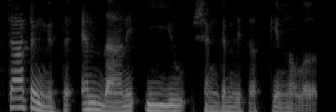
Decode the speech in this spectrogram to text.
സ്റ്റാർട്ടിങ് വിത്ത് എന്താണ് E U Schengen visa scheme എന്നുള്ളത്.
